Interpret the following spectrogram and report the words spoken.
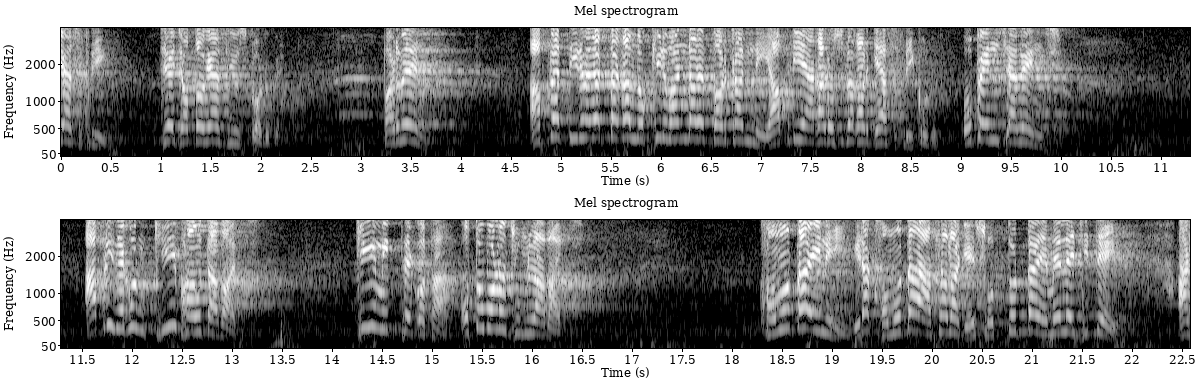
গ্যাস ফ্রি যে যত গ্যাস ইউজ করবে। পারবেন? আপনার তিন হাজার টাকা লক্ষ্মীর ভান্ডারের দরকার নেই, আপনি এগারোশো টাকার গ্যাস ফ্রি করুন। ওপেন চ্যালেঞ্জ আপনি দেখুন কি ভাওতাবাজ, কি মিথ্যে কথা, কত বড় জুমলাবাজ। ক্ষমতায় নেই এরা ক্ষমতা আসার আগে সত্তরটা এমএলএ জিতে আর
